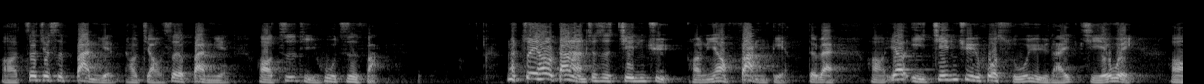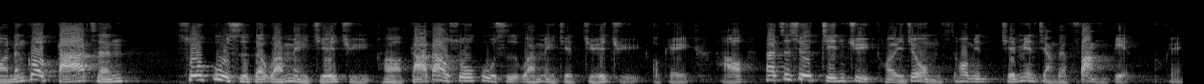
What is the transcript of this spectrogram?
啊，这就是扮演啊角色扮演啊肢体互制法。那最后当然就是金句啊，你要放点，对不对？啊，要以金句或俗语来结尾啊，能够达成。说故事的完美结局，哈，达到说故事完美结结局，OK，好，那这就是金句，哈，也就我们后面前面讲的放点，OK，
